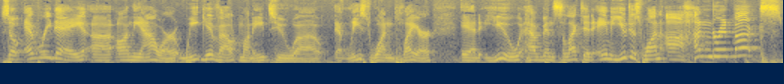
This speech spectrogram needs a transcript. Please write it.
So every day uh, on the hour, we give out money to uh, at least one player, and you have been selected. Amy, you just won a hundred bucks.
